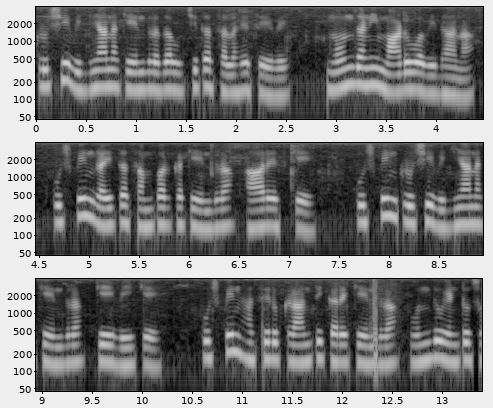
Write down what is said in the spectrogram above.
ಕೃಷಿ ವಿಜ್ಞಾನ ಕೇಂದ್ರದ ಉಚಿತ ಸಲಹೆ ಸೇವೆ. ನೋಂದಣಿ ಮಾಡುವ ವಿಧಾನ. ಪುಷ್ಪಿನ್ ರೈತ ಸಂಪರ್ಕ ಕೇಂದ್ರ, ಆರ್ಎಸ್ಕೆ. ಪುಷ್ಪಿನ್ ಕೃಷಿ ವಿಜ್ಞಾನ ಕೇಂದ್ರ, ಕೆವಿಕೆ. ಪುಷ್ಪಿನ್ ಹಸಿರು ಕ್ರಾಂತಿ ಕರೆ ಕೇಂದ್ರ, ಒಂದು ಎಂಟು ಸೊನ್ನೆ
